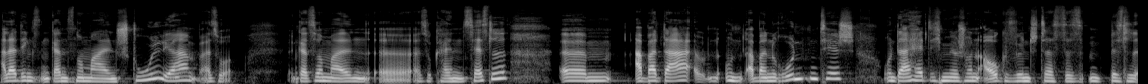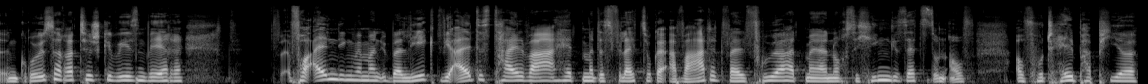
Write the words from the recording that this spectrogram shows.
allerdings einen ganz normalen Stuhl, ja, also ganz normalen, äh, also keinen Sessel, ähm, aber da und aber einen runden Tisch. Und da hätte ich mir schon auch gewünscht, dass das ein bisschen ein größerer Tisch gewesen wäre vor allen Dingen, wenn man überlegt, wie alt das Teil war, hätte man das vielleicht sogar erwartet, weil früher hat man ja noch sich hingesetzt und auf, auf Hotelpapier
